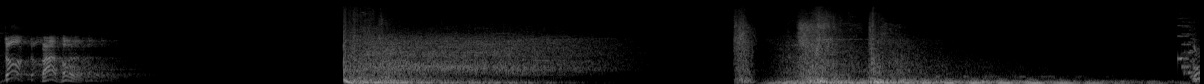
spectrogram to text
Start battle! Three,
